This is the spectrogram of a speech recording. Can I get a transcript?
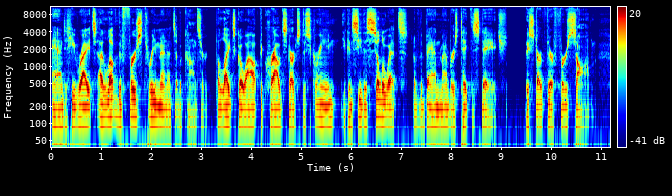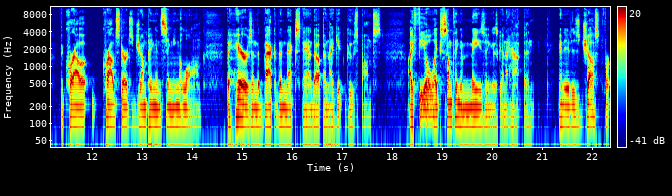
And he writes, I love the first three minutes of a concert. The lights go out, the crowd starts to scream. You can see the silhouettes of the band members take the stage. They start their first song. The crowd, crowd starts jumping and singing along. The hairs in the back of the neck stand up and I get goosebumps. I feel like something amazing is going to happen and it is just for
